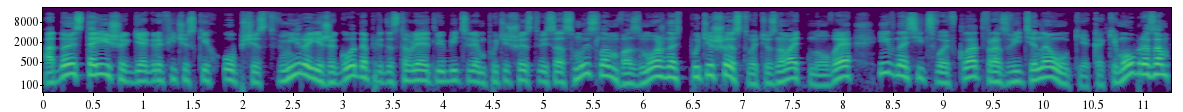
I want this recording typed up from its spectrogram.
Одно из старейших географических обществ мира ежегодно предоставляет любителям путешествий со смыслом возможность путешествовать, узнавать новое и вносить свой вклад в развитие науки. Каким образом?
